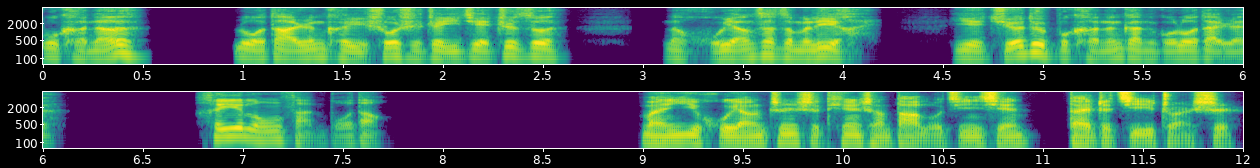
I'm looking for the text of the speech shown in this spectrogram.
不可能，骆大人可以说是这一界之尊，那胡杨再怎么厉害，也绝对不可能干得过骆大人。”黑龙反驳道：“万一胡杨真是天上大罗金仙带着记忆转世，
